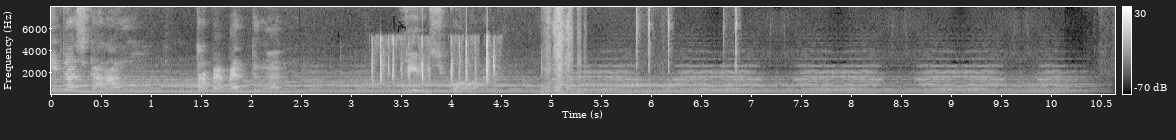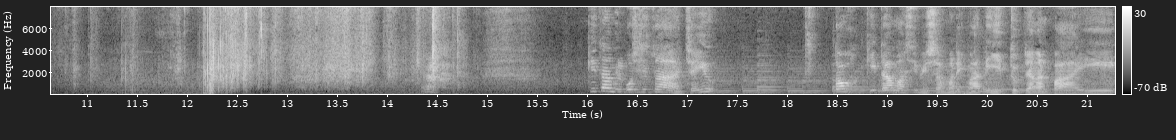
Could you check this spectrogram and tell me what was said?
Kita sekarang terpepet dengan virus corona. Kita ambil posisi aja yuk. Toh kita masih bisa menikmati hidup dengan baik.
